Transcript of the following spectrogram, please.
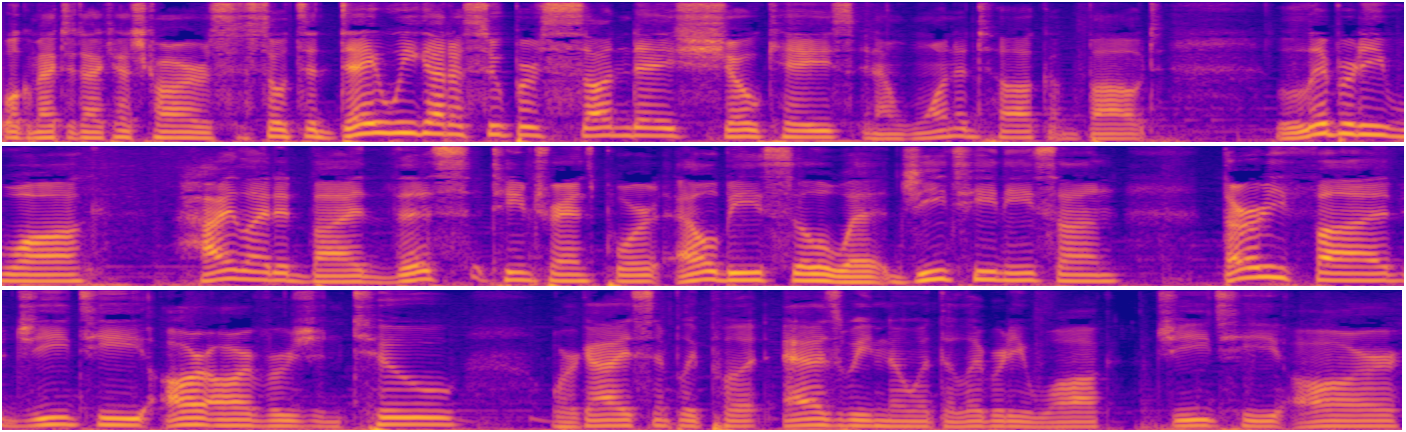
Welcome back to DieCash Cars. So today we got a Super Sunday showcase and I want to talk about Liberty Walk highlighted by this Team Transport LB Silhouette GT Nissan 35 GT RR version 2 or guys simply put as we know it the Liberty Walk GTR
